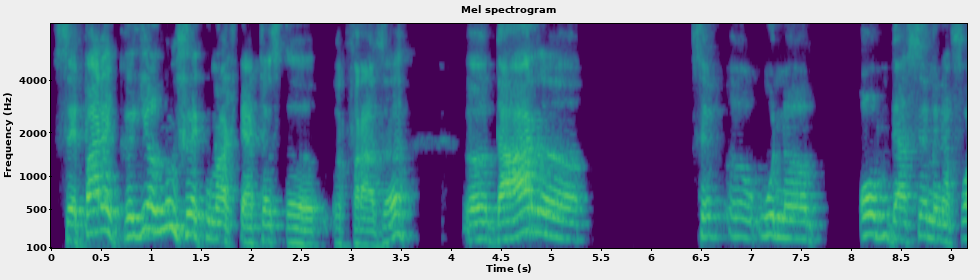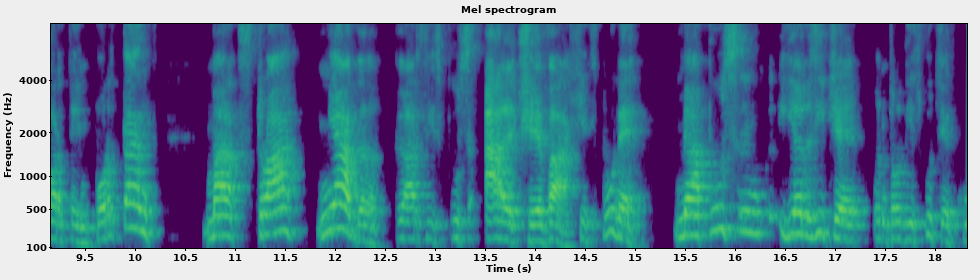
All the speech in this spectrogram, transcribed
Se pare că el nu-și recunoaște această frază, uh, dar uh, se, uh, un om de asemenea foarte important, Mark Stra neagă că ar fi spus altceva și spune, mi-a pus, în, el zice într-o discuție cu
